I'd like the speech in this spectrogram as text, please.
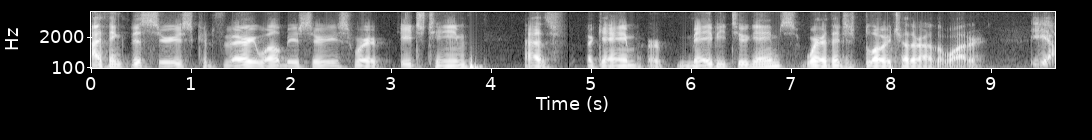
I think this series could very well be a series where each team has a game or maybe two games where they just blow each other out of the water. Yeah.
